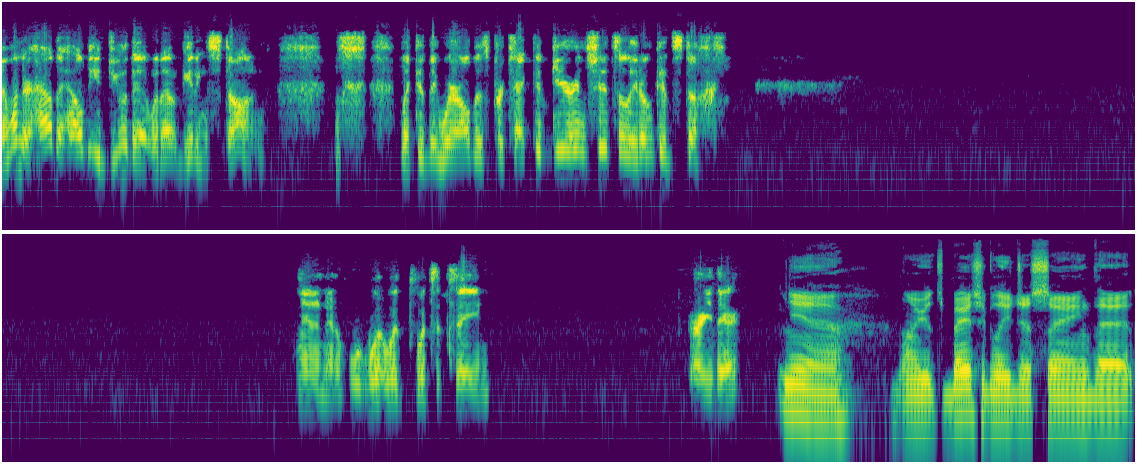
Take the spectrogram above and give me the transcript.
I wonder how the hell do you do that without getting stung? like, did they wear all this protective gear and shit so they don't get stung? I don't know. What, what what's it saying? Are you there? Yeah, like it's basically just saying that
